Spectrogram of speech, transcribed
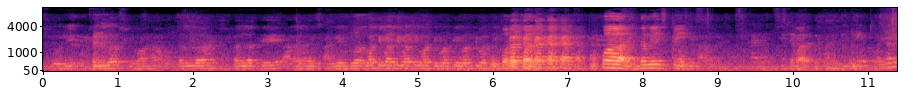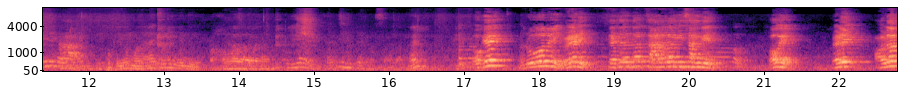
स्लोली उचललं स्लोवाना उचललं ढकललं ते. आल्याला मी सांगेन तू वरती वरती वरती वरती वरती वरती वरती ऊपर, ऊपर. एकदम हेच पे इथे मारा. हा. ते म्हणायचं नाही? ओके सांगेन okay. Ready order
